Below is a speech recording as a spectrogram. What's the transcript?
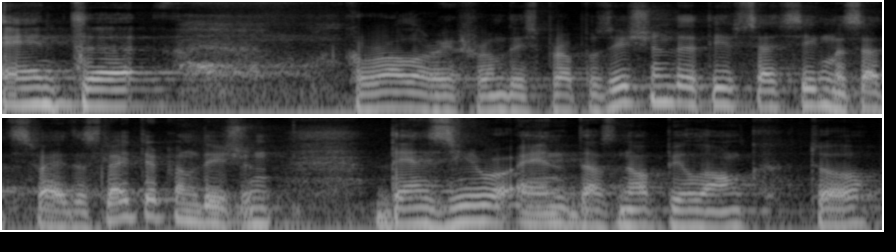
And uh, corollary from this proposition that if sigma satisfies the Slater condition, then 0 n does not belong to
